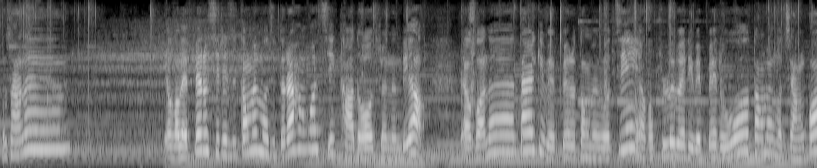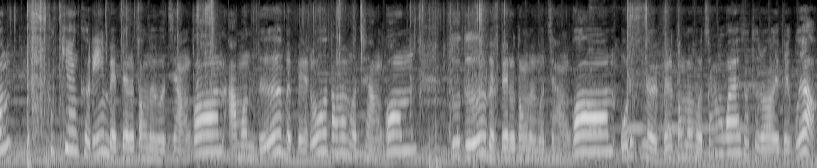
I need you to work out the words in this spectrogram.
우선은 이거 맵베로 시리즈 떡메모지들을 한 권씩 다 넣어주셨는데요. 이거는 딸기 맵베로 떡메모지, 이거 블루베리 맵베로 떡메모지 한 권, 쿠키앤크림 맵베로 떡메모지 한 권, 아몬드 맵베로 떡메모지 한 권, 누드 맵베로 떡메모지 한 권, 오리지널 맵베로 떡메모지 한 권에서 들어가게 되고요.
